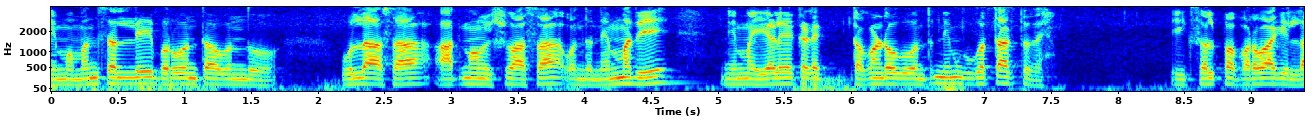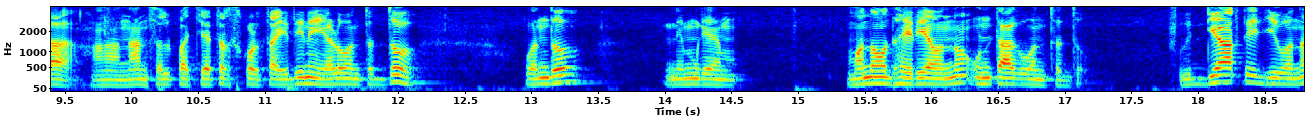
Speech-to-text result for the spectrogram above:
ನಿಮ್ಮ ಮನಸ್ಸಲ್ಲಿ ಬರುವಂಥ ಒಂದು ಉಲ್ಲಾಸ, ಆತ್ಮವಿಶ್ವಾಸ, ಒಂದು ನೆಮ್ಮದಿ ನಿಮ್ಮ ಏಳಿಗೆ ಕಡೆ ತೊಗೊಂಡೋಗುವಂಥ ನಿಮ್ಗೆ ಗೊತ್ತಾಗ್ತದೆ. ಈಗ ಸ್ವಲ್ಪ ಪರವಾಗಿಲ್ಲ ನಾನು ಸ್ವಲ್ಪ ಚೇತರಿಸ್ಕೊಳ್ತಾ ಇದ್ದೀನಿ ಹೇಳುವಂಥದ್ದು ಒಂದು ನಿಮಗೆ ಮನೋಧೈರ್ಯವನ್ನು ಉಂಟಾಗುವಂಥದ್ದು. ವಿದ್ಯಾರ್ಥಿ ಜೀವನ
